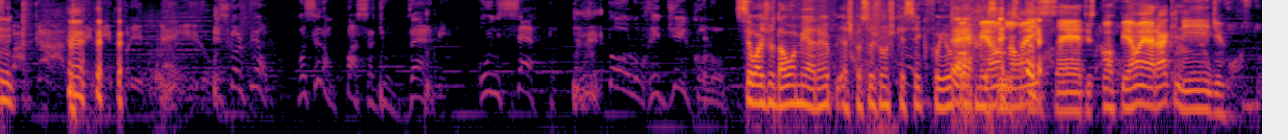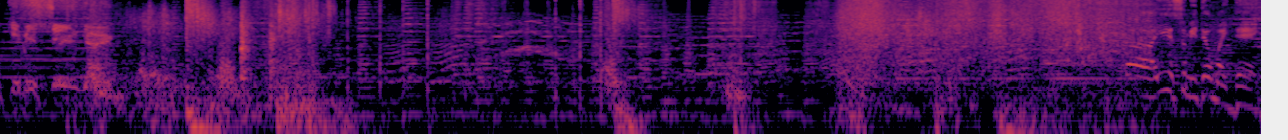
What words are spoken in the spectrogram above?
Escorpião, você não passa de um verme, um inseto, um tolo ridículo. Se eu ajudar o Homem-Aranha, as pessoas vão esquecer que foi eu que Escorpião comecei não isso. é inseto, escorpião é aracnídeo. Ah, isso me deu uma ideia.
